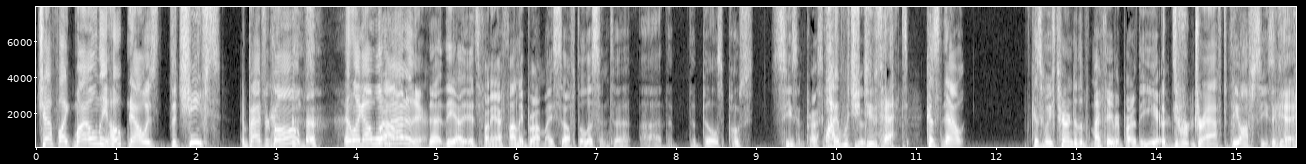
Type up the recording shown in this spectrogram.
Geoff. Like my only hope now is the Chiefs and Patrick Mahomes, and like I want him Well, out of there. the- the- yeah, it's funny. I finally brought myself to listen to uh, the the Bills postseason press. Why would you do that? Because now, because we've turned to the, my favorite part of the year, Dr- draft. the off season. Okay,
